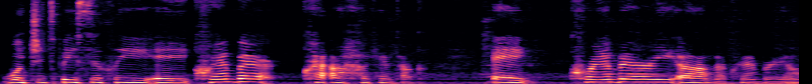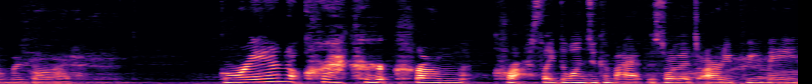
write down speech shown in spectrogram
which it's basically a cranberry, cra uh, I can't talk, a cranberry, um, not cranberry, oh my God, graham cracker crumb crust, like the ones you can buy at the store that's already pre-made.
